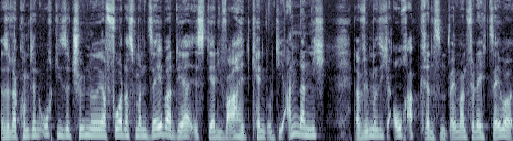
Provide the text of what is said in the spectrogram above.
Also da kommt dann auch diese Schöne hervor, dass man selber der ist, der die Wahrheit kennt und die anderen nicht. Da will man sich auch abgrenzen, weil man vielleicht selber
